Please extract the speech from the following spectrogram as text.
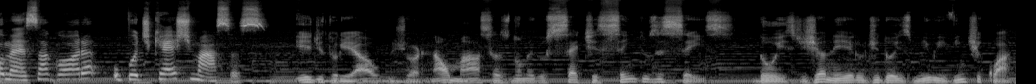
Começa agora o podcast Massas. Editorial do Jornal Massas número 706, 2 de janeiro de 2024.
